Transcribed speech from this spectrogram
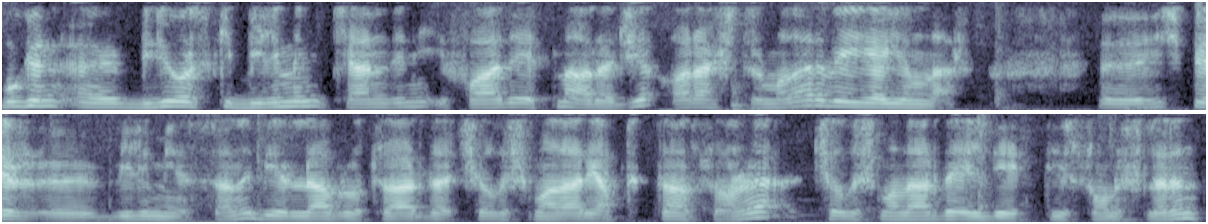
bugün e, biliyoruz ki bilimin kendini ifade etme aracı araştırmalar ve yayınlar. E, hiçbir e, bilim insanı bir laboratuvarda çalışmalar yaptıktan sonra çalışmalarda elde ettiği sonuçların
